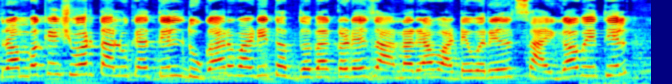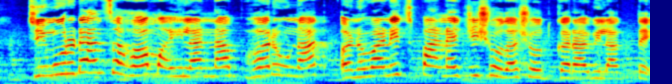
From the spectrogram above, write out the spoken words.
त्र्यंबकेश्वर तालुक्यातील दुगारवाडी धबधब्याकडे जाणाऱ्या वाटेवरील सायगाव येथील चिमुरड्यांसह महिलांना भर उन्हात अनवाणीच पाण्याची शोधाशोध करावी लागते.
